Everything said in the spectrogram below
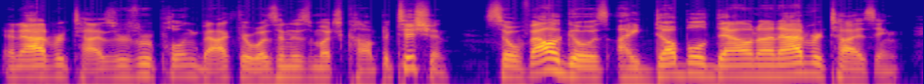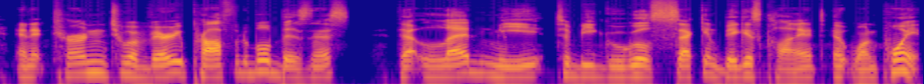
and advertisers were pulling back. There wasn't as much competition. So Val goes, I doubled down on advertising, and it turned into a very profitable business that led me to be Google's second biggest client at one point.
